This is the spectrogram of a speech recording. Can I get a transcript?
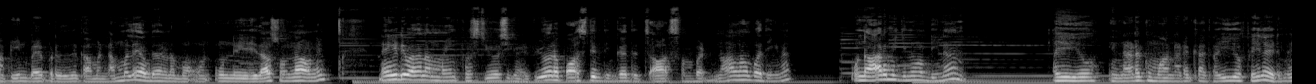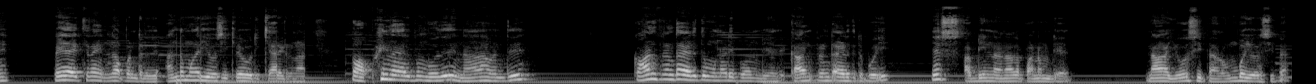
அப்படின்னு பயப்படுறது காமன் நம்மளே அப்படி தான் நினைப்போம் ஒன்று ஏதாவது சொன்னால் ஒன்று நெகட்டிவாக தான் நம்ம மைண்ட் ஃபஸ்ட் யோசிக்கும். If you're a positive thinker that's awesome but நான்லாம் பார்த்தீங்கன்னா ஒன்று ஆரம்பிக்கணும் அப்படின்னா ஐயோ இது நடக்குமா? நடக்காது. ஐயோ ஃபெயில் ஆகிடுமே ஃபெயில் ஆகிடுச்சுன்னா என்ன பண்ணுறது அந்த மாதிரி யோசிக்கிற ஒரு கேரக்டர் நான். ஸோ அப்படி நான் இருக்கும்போது நான் வந்து கான்ஃபிடண்ட்டாக எடுத்து முன்னாடி போக முடியாது. கான்ஃபிடண்ட்டாக எடுத்துகிட்டு போய் எஸ் அப்படின்னு என்னால் பண்ண முடியாது. நான் யோசிப்பேன் ரொம்ப யோசிப்பேன்.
